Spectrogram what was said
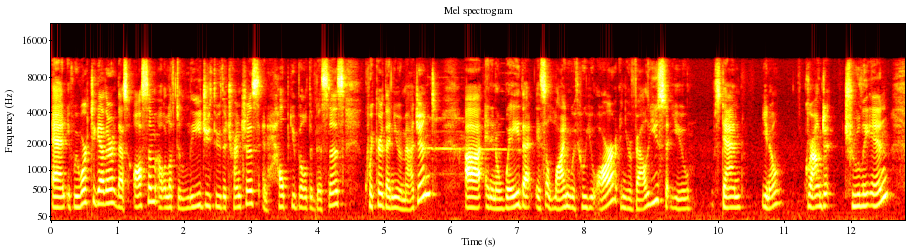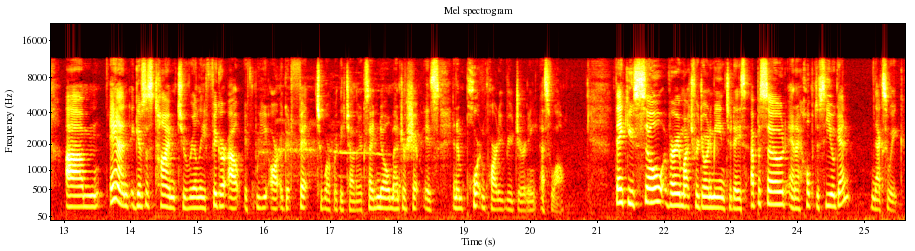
And if we work together, that's awesome. I would love to lead you through the trenches and help you build a business quicker than you imagined, uh, and in a way that is aligned with who you are and your values that you stand, you know, grounded truly in. Um, and it gives us time to really figure out if we are a good fit to work with each other because I know mentorship is an important part of your journey as well. Thank you so very much for joining me in today's episode, and I hope to see you again next week.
